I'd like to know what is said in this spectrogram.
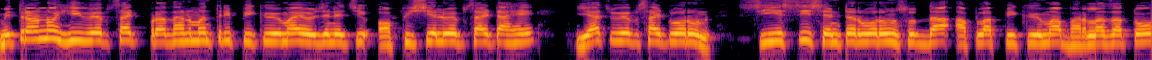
मित्रांनो ही वेबसाईट प्रधानमंत्री पीक विमा योजनेची ऑफिशियल वेबसाईट आहे. याच वेबसाईटवरून सी एस सी सेंटरवरून सुद्धा आपला पीक विमा भरला जातो.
